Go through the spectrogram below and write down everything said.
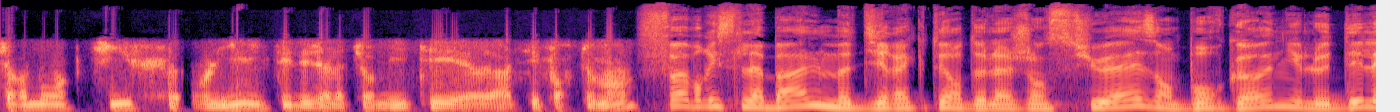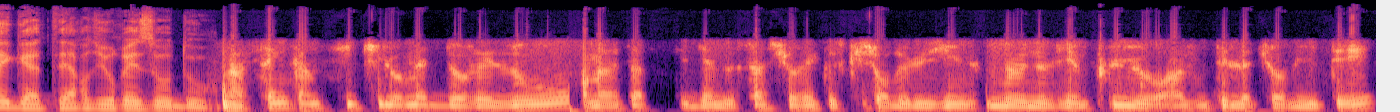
charbon actif pour limiter déjà la turbidité euh, assez fortement. Fabrice Labalme, directeur de l'agence Suez en Bourgogne, le délégataire du réseau d'eau. On a 56 km de réseau. Première étape, c'est bien de s'assurer que ce qui sort de l'usine ne, ne vient plus rajouter de la turbidité.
